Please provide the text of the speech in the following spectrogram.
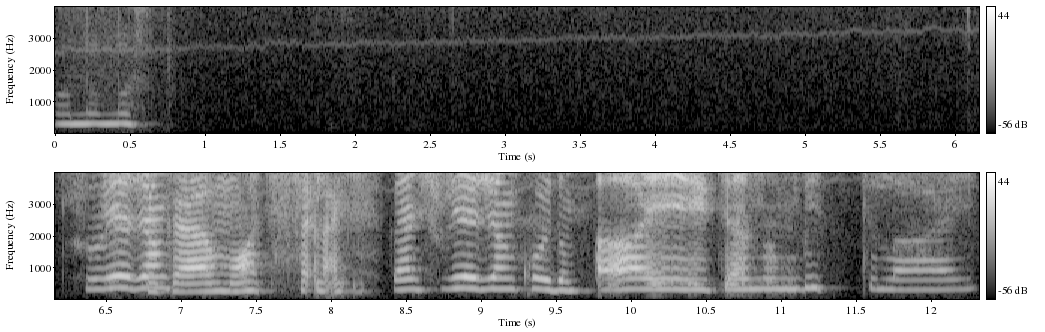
Onu nasıl? Şuraya can, Şaka Mortis falan. ben şuraya can koydum. Ay canım bitti light.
